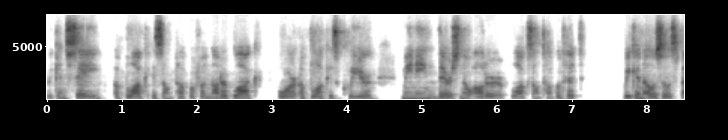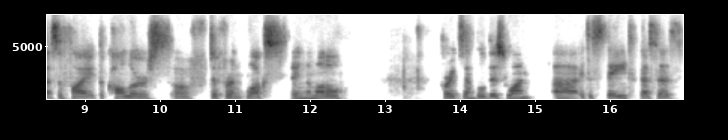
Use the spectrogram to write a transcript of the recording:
we can say a block is on top of another block or a block is clear, meaning there's no other blocks on top of it. We can also specify the colors of different blocks in the model. For example, this one, uh, it's a state that says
